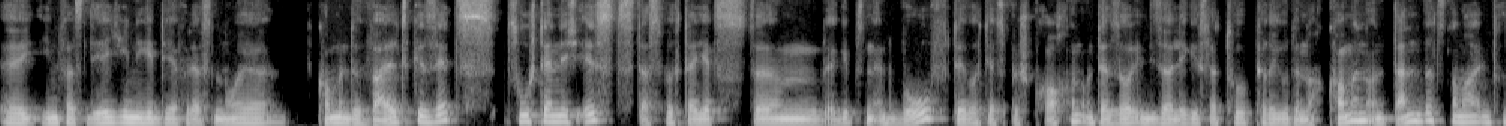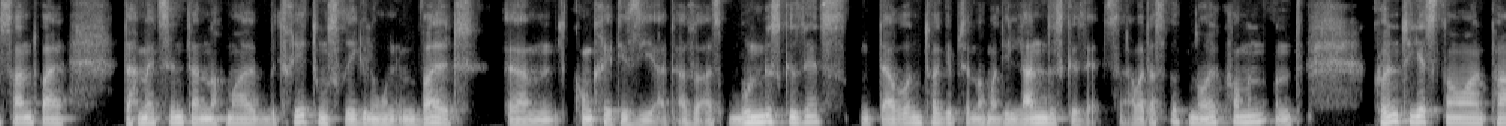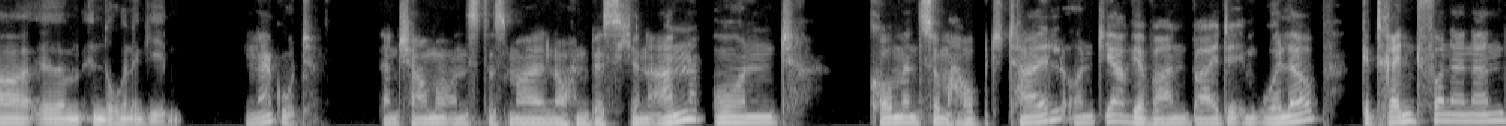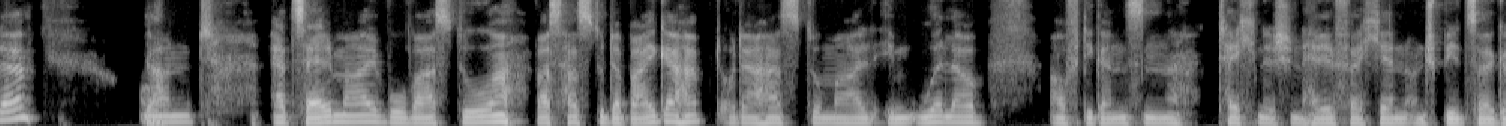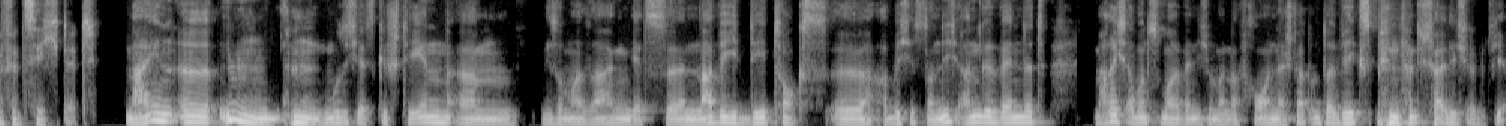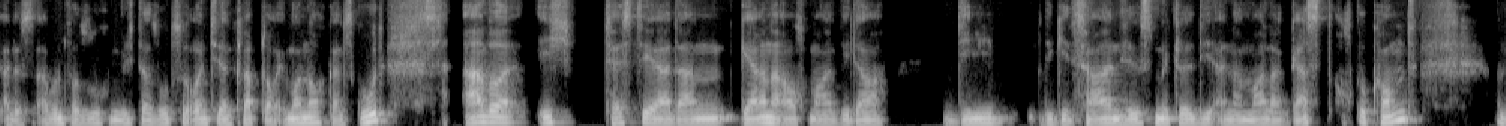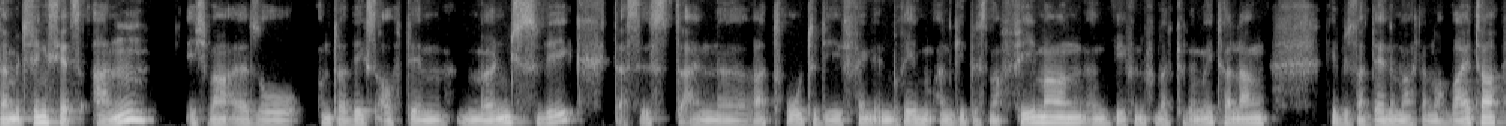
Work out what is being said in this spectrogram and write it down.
Äh, jedenfalls derjenige, der für das neue kommende Waldgesetz zuständig ist. Das wird da jetzt, ähm, da gibt es einen Entwurf, der wird jetzt besprochen und der soll in dieser Legislaturperiode noch kommen. Und dann wird es nochmal interessant, weil damit sind dann nochmal Betretungsregelungen im Wald ähm, konkretisiert, also als Bundesgesetz und darunter gibt es ja nochmal die Landesgesetze. Aber das wird neu kommen und könnte jetzt noch ein paar ähm, Änderungen ergeben. Na gut, dann schauen wir uns das mal noch ein bisschen an und kommen zum Hauptteil. Und ja, wir waren beide im Urlaub, getrennt voneinander. Ja. Und erzähl mal, wo warst du? Was hast du dabei gehabt? Oder hast du mal im Urlaub auf die ganzen technischen Helferchen und Spielzeuge verzichtet? Nein, äh, muss ich jetzt gestehen, ähm, wie soll man sagen, jetzt äh, Navi Detox äh, habe ich jetzt noch nicht angewendet. Mache ich ab und zu mal, wenn ich mit meiner Frau in der Stadt unterwegs bin, dann schalte ich irgendwie alles ab und versuche mich da so zu orientieren. Klappt auch immer noch ganz gut. Aber ich teste ja dann gerne auch mal wieder die digitalen Hilfsmittel, die ein normaler Gast auch bekommt. Und damit fing es jetzt an. Ich war also unterwegs auf dem Mönchsweg. Das ist eine Radroute, die fängt in Bremen an, geht bis nach Fehmarn, irgendwie 500 Kilometer lang, geht bis nach Dänemark dann noch weiter.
